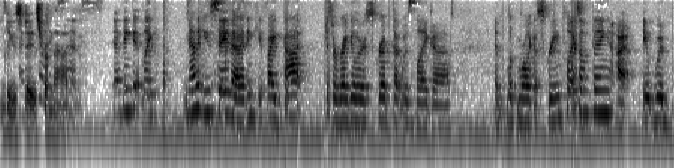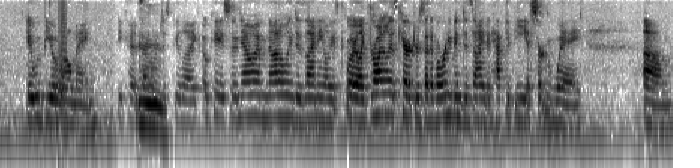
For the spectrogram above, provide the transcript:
these I days from that. sense. I think it like now that you say that, I think if I got just a regular script that was like a it looked more like a screenplay or something, I it would it would be overwhelming because I Mm. would just be like, okay, so now I'm not only designing all these or like drawing all these characters that have already been designed and have to be a certain way, um,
